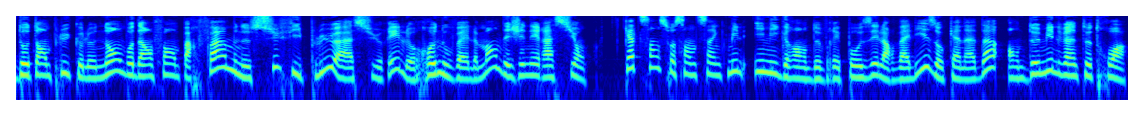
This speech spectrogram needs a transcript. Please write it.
d'autant plus que le nombre d'enfants par femme ne suffit plus à assurer le renouvellement des générations. 465 000 immigrants devraient poser leurs valises au Canada en 2023,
